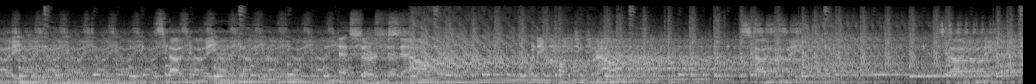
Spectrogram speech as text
It's how you be. That certain sound, when it comes around, it's how you make. It's how you.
